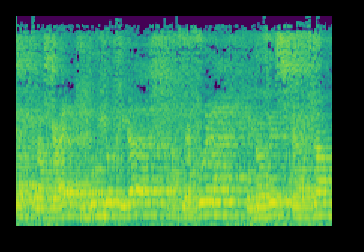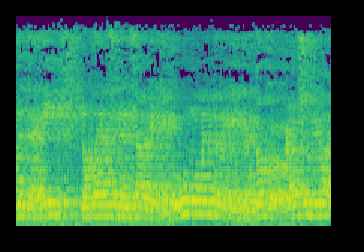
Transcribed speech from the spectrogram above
Las, las caderas un poquito giradas hacia afuera, entonces Kazab desde aquí no podía finalizar bien. Hubo un momento en el que intentó colocar a su rival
